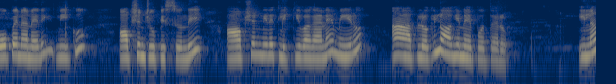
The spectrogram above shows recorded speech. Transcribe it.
ఓపెన్ అనేది మీకు ఆప్షన్ చూపిస్తుంది. ఆ ఆప్షన్ మీద క్లిక్ ఇవ్వగానే మీరు ఆ యాప్లోకి లాగిన్ అయిపోతారు. ఇలా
